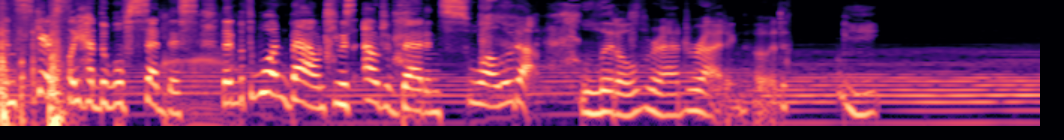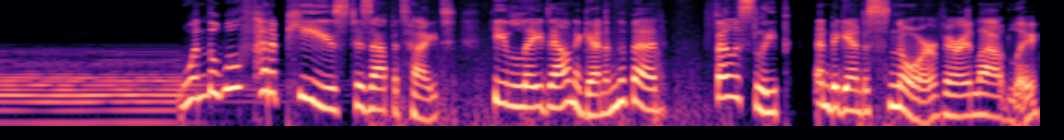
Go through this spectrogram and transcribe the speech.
And scarcely had the wolf said this than with one bound he was out of bed and swallowed up Little Red Riding Hood. When the wolf had appeased his appetite, he lay down again in the bed, fell asleep, and began to snore very loudly.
